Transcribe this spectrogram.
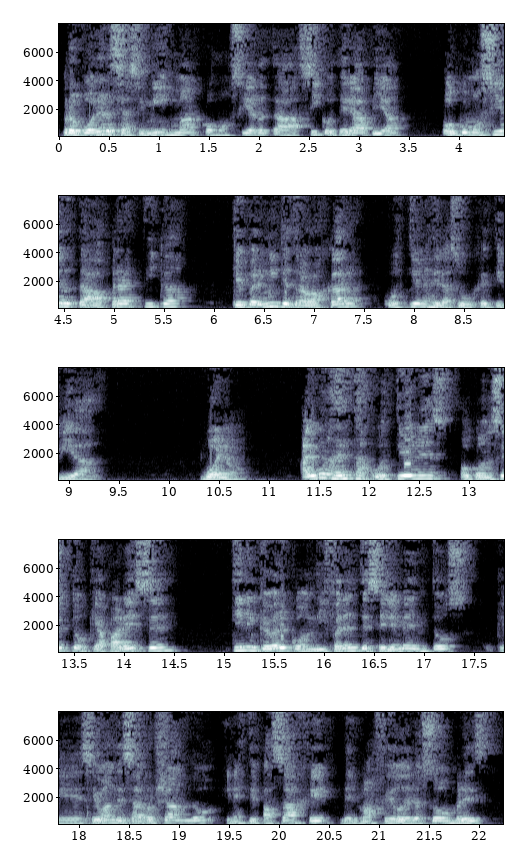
proponerse a sí misma como cierta psicoterapia o como cierta práctica que permite trabajar cuestiones de la subjetividad. Bueno, algunas de estas cuestiones o conceptos que aparecen tienen que ver con diferentes elementos que se van desarrollando en este pasaje del más feo de los hombres,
